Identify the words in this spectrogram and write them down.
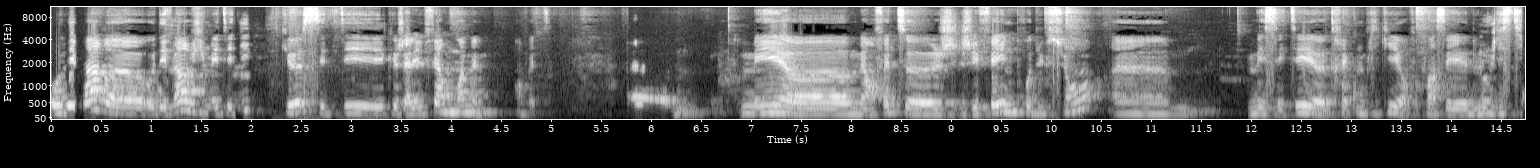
au départ, euh, au départ, je m'étais dit que c'était que j'allais le faire moi-même, en fait. Euh, mais mais en fait, j'ai fait une production, mais c'était très compliqué. Enfin, c'est logistique,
